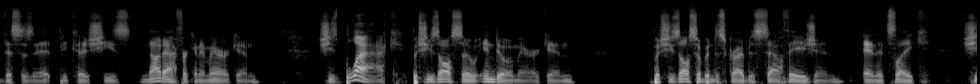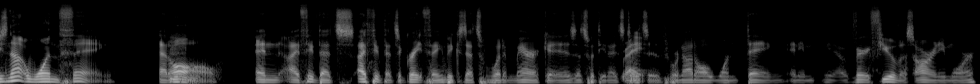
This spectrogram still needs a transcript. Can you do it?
this is it because she's not african american she's black but she's also indo-american but she's also been described as south asian and it's like she's not one thing at Mhm. all and i think that's i think that's a great thing because that's what america is that's what the united Right. states is we're not all one thing any you know very few of us are anymore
